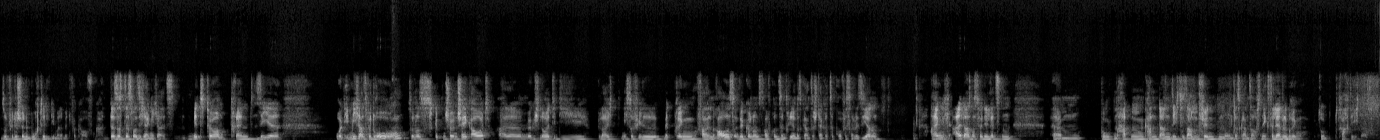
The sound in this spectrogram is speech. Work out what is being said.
so viele schöne Buchtitel, die man damit verkaufen kann. Das ist das, was ich eigentlich als Midterm-Trend sehe und eben nicht als Bedrohung, sondern es gibt einen schönen Shakeout. Alle möglichen Leute, die vielleicht nicht so viel mitbringen, fallen raus und wir können uns darauf konzentrieren, das Ganze stärker zu professionalisieren. Eigentlich all das, was wir in den letzten ähm, Punkten hatten, kann dann sich zusammenfinden und das Ganze aufs nächste Level bringen. So betrachte ich das.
